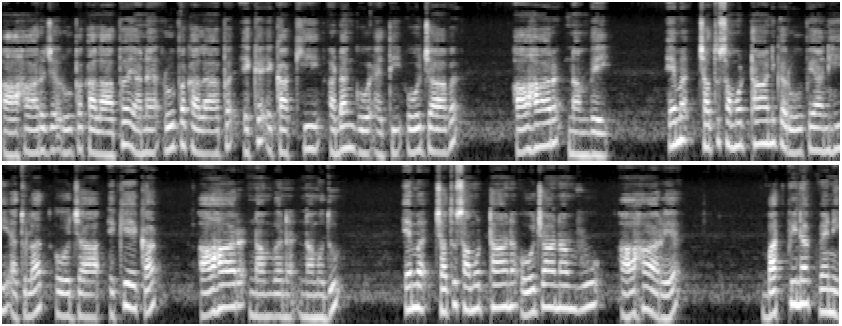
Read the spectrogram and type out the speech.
ආහාරජ රූප කලාප යන රූප කලාප එක එකක්හි අඩංගුව ඇති ඕජාව ආහාර නම් වෙයි. එම චතු සමුට්ඨානික රූපයන්හි ඇතුළත් ඕජා එක එකක් ආහාර නම් වන නමුදු එම චතු සමුට්ඨාන ඕජා නම් වූ ආහාරය බත් පිනක් වැනි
